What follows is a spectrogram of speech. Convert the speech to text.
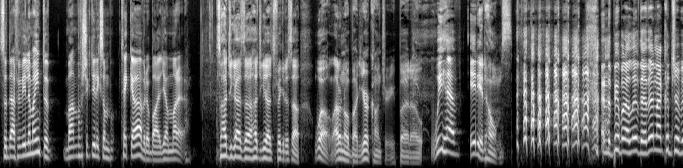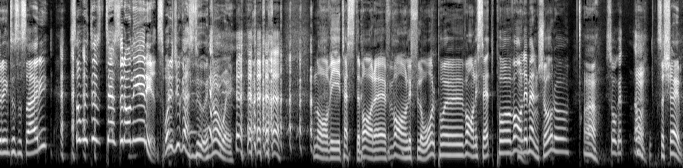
Så därför ville man ju inte, man försökte ju liksom täcka över och bara gömma det. So how'd you guys uh, how'd you guys figure this out? Well, I don't know about your country, but uh, we have idiot homes. and the people that live there, they're not contributing to society. So we just tested on the idiots. What did you guys do in Norway? Nå, vi testade bara vanlig flår på eh, vanligt sätt på vanliga människor och Ah, såg att... mm, it's a shame.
